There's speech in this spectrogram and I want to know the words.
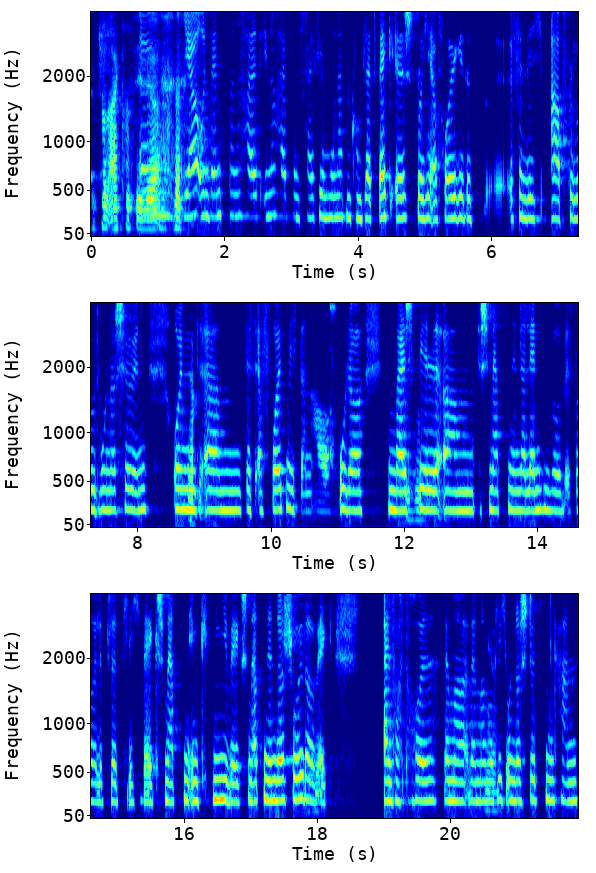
ist schon aggressiv, ähm, ja. Ja, und wenn es dann halt innerhalb von drei, vier Monaten komplett weg ist, solche Erfolge, das äh, finde ich absolut wunderschön. Und ja. ähm, das erfreut mich dann auch. Oder zum Beispiel mhm. ähm, Schmerzen in der Lendenwirbelsäule plötzlich weg, Schmerzen im Knie weg, Schmerzen in der Schulter weg. einfach toll, wenn man, wenn man ja. wirklich unterstützen kann.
